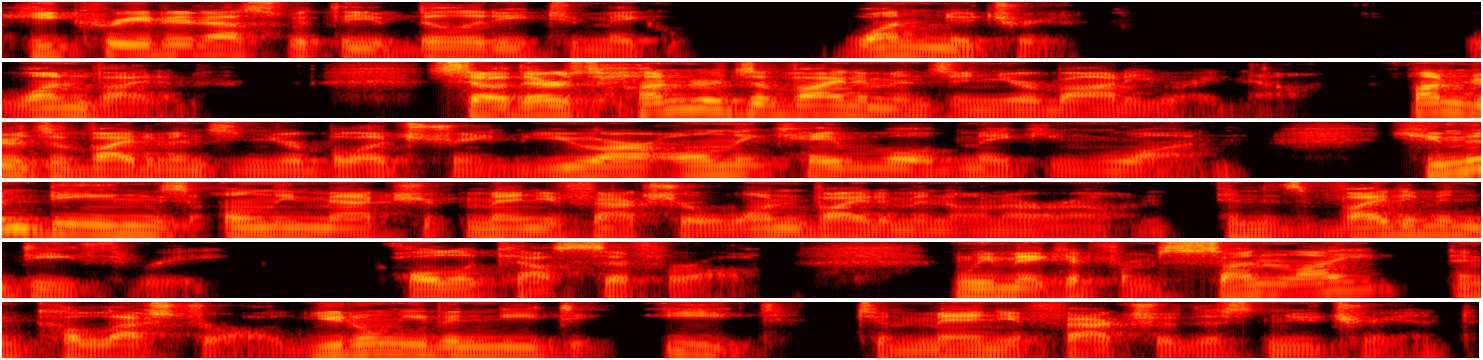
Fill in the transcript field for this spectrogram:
he created us with the ability to make one nutrient, one vitamin. So there's hundreds of vitamins in your body right now hundreds of vitamins in your bloodstream. You are only capable of making one. Human beings only manufacture one vitamin on our own, and it's vitamin D3, cholecalciferol. We make it from sunlight and cholesterol. You don't even need to eat to manufacture this nutrient.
